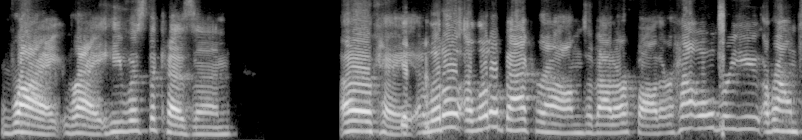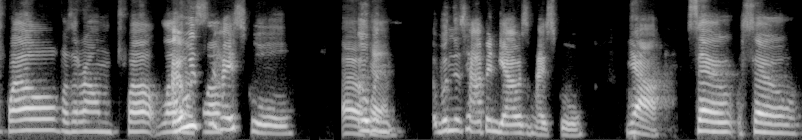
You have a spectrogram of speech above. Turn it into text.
Right, right. He was the cousin. Okay, a little a little background about our father. How old were you? Around 12? Was it around 12? I 11 or was 12? in high school. Okay. Oh, when when this happened, yeah, I was in high school. Yeah. So so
